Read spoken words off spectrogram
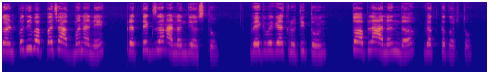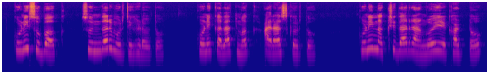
गणपती बाप्पाच्या आगमनाने प्रत्येकजण आनंदी असतो. वेगवेगळ्या कृतीतून तो आपला आनंद व्यक्त करतो. कुणी सुबक सुंदर मूर्ती घडवतो. कुणी कलात्मक आरास करतो. कुणी नक्षीदार रांगोळी रेखाटतो.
